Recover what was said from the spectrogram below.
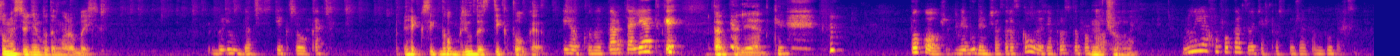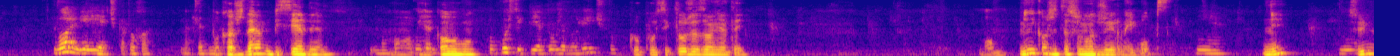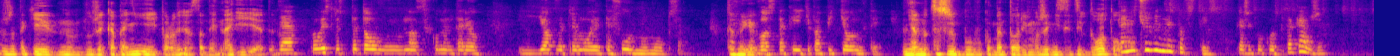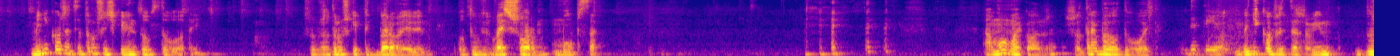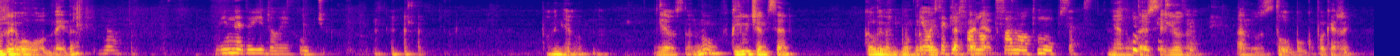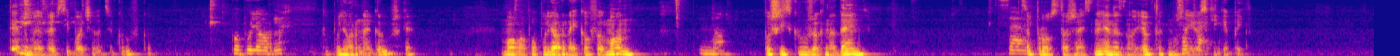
Що ми сьогодні будемо робити? Блюдо з тіктока. Як завжди, блюдо з Тіктока. Як воно, тарталетки. Тарталетки. Покажу. Не будемо зараз розковувати, а просто покажу. Ну чого? Ну, я хочу показувати, як просто вже там буде все. Варим яєчка, поки. На це буде. Поки ждемо, бесідуємо. Да. Мама п'є. Кукусик п'є теж водичку. Купусик теж зайнятий. Мама. Мені кажеться, що воно жирний мопс. Ні. Ні? ні. Що він вже такий, ну, дуже кабаніє і пороги садить на дієту. Де? Колись хтось питав у нас в коментарях, як ви тримаєте форму мопса. Та ну У вас такий, типа, підтягнутий. Ні, ну це ж був в коментарі, може, місяців два Та нічого він не товстий. Каже Кукус, таке вже. Мені кажеться, трошечки він товстоватий. Що вже трошки підбирає він. От весь шорм мопса. А мама каже, що треба годувати. Ну, Мені кажеться, що він дуже голодний, да? Да. Він не доїдає, хлопчик. Понятно. Ясно. Ну, включимося. Коли ми будемо Я ось такий фанат, тарталет. фанат мопса. Ні, ну теж серйозно. А ну з того боку покажи. Ти думаю, вже всі бачили цю кружку. Популярна. Популярна кружка. Мова популярний кофемон. Да. По 6 кружок на день. Це, Це просто жесть. Ну я не знаю, як так можна Це його третє. скільки пити.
